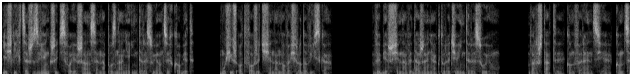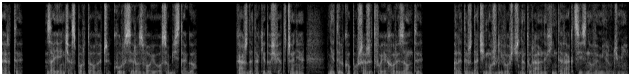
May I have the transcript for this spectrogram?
Jeśli chcesz zwiększyć swoje szanse na poznanie interesujących kobiet, musisz otworzyć się na nowe środowiska. Wybierz się na wydarzenia, które Cię interesują. Warsztaty, konferencje, koncerty, zajęcia sportowe czy kursy rozwoju osobistego. Każde takie doświadczenie nie tylko poszerzy Twoje horyzonty, ale też da Ci możliwość naturalnych interakcji z nowymi ludźmi.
